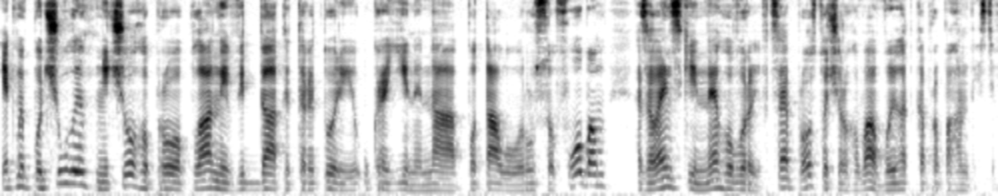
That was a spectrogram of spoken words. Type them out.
як ми почули, нічого про плани віддати територію України на поталу русофобам Зеленський не говорив. Це просто чергова вигадка пропагандистів.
